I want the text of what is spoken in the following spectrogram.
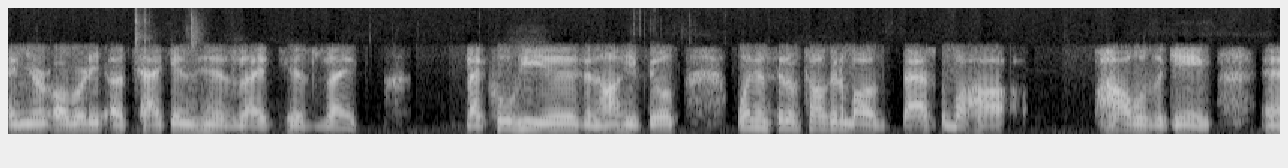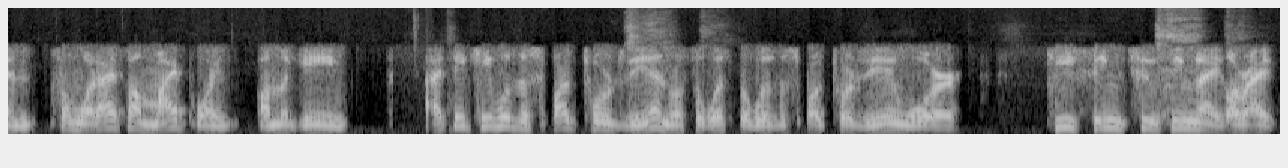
and you're already attacking his like his like like who he is and how he feels. When instead of talking about basketball, how how was the game? And from what I saw, my point on the game, I think he was a spark towards the end. Russell Westbrook was the spark towards the end where he seemed to seem like, all right,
